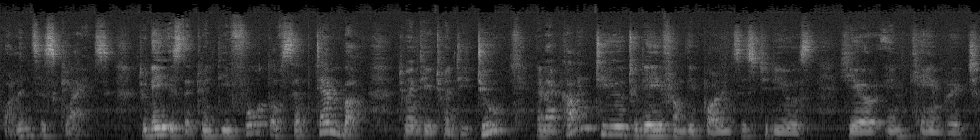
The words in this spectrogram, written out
Pollensis clients. Today is the 24th of September 2022, and I'm coming to you today from the Pollensis studios here in Cambridge,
